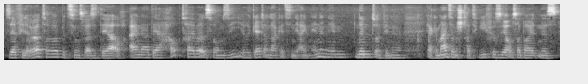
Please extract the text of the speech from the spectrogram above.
sehr viel erörtere, beziehungsweise der auch einer der Haupttreiber ist, warum sie ihre Geldanlage jetzt in die eigenen Hände nehmen, nimmt und wir eine ja, gemeinsame Strategie für sie ausarbeiten, ist,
